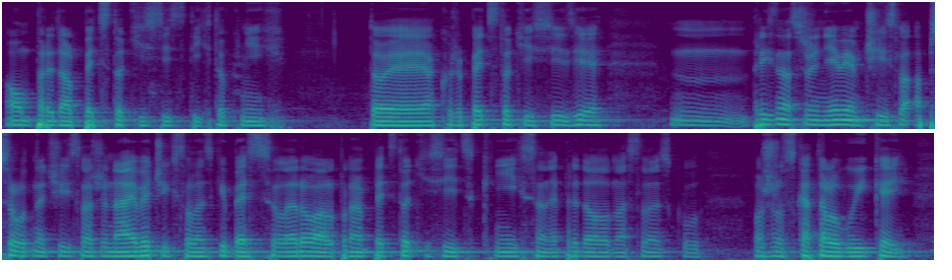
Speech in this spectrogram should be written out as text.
a on predal 500 tisíc týchto kníh. To je akože 500 tisíc je, mm, priznám sa, že neviem čísla, absolútne čísla, že najväčších slovenských bestsellerov, ale podľa 500 tisíc kníh sa nepredalo na Slovensku, možno z katalógu IKEA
